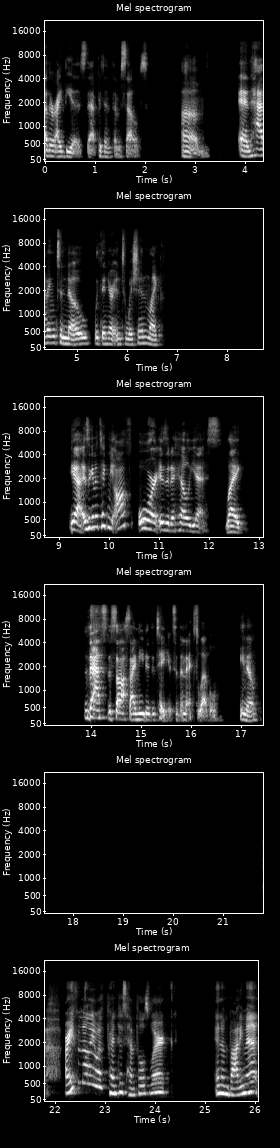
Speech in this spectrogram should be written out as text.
other ideas that present themselves. Um, and having to know within your intuition, like, yeah, is it going to take me off or is it a hell yes? Like, that's the sauce I needed to take it to the next level, you know? Are you familiar with Prentis Hemphill's work in embodiment?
